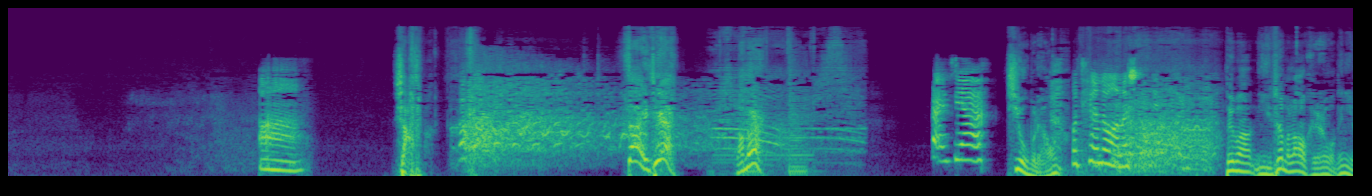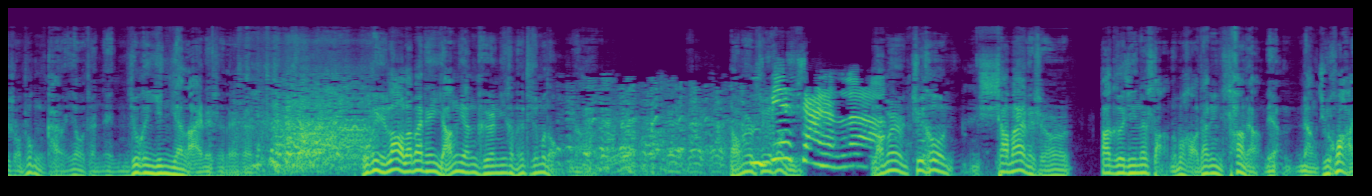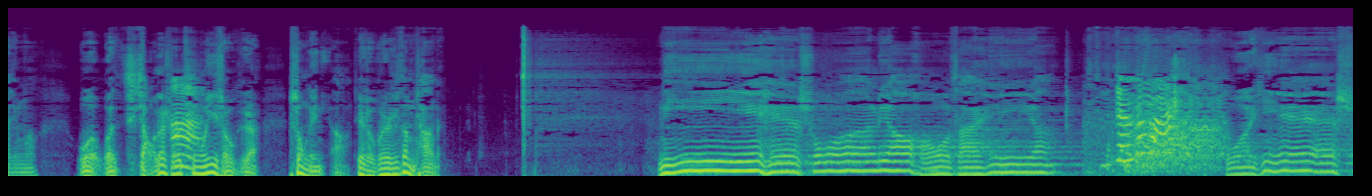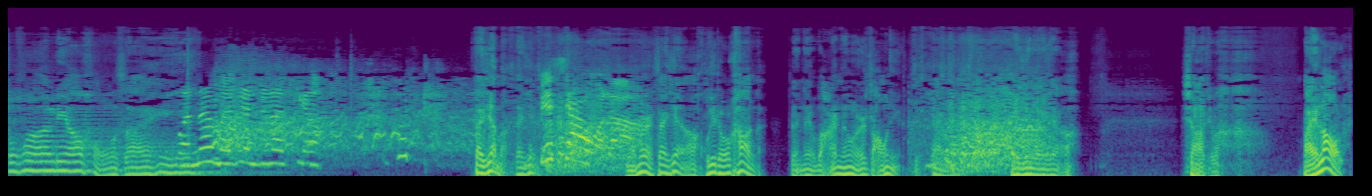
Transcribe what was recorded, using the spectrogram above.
啊，下去吧。再见，老妹儿。再见。救不了你。我听懂了，对吧？你这么唠嗑，我跟你说不跟你开玩笑，真的，你就跟阴间来的似的。我跟你唠了半天阳间嗑，你可能听不懂呢。老妹儿，你别吓人了。老妹儿，最后下麦的时候，大哥今天嗓子不好，再给你唱两两两句话行吗？我我小的时候听过一首歌，送给你啊。这首歌是这么唱的：你也说了在呀，什么玩意儿？我也说了在。我那么认真的听。再见吧，再见。别吓我了。老妹儿，再见啊！回头看看，在那晚上能有人找你。再 见，再见啊！下去吧，白唠了。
